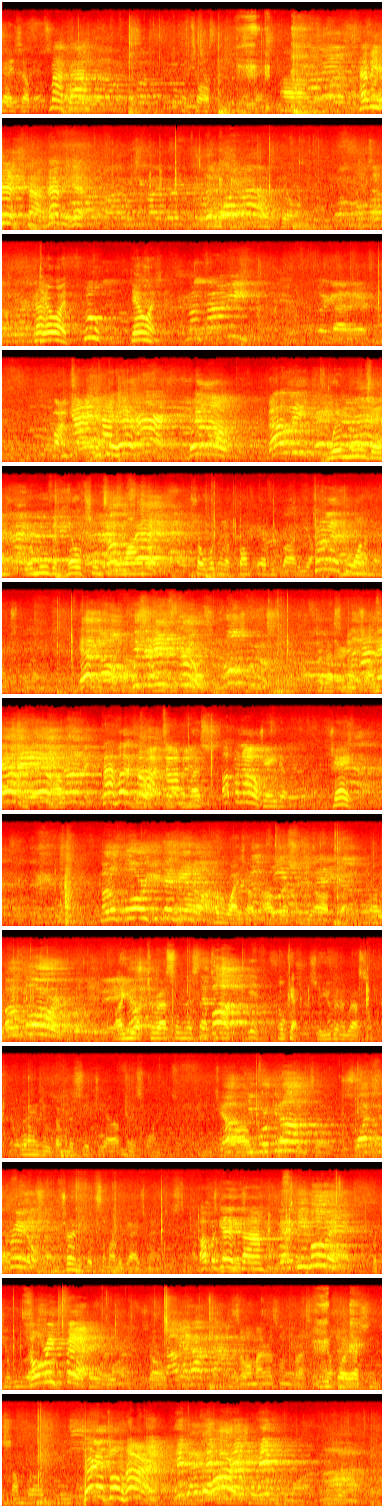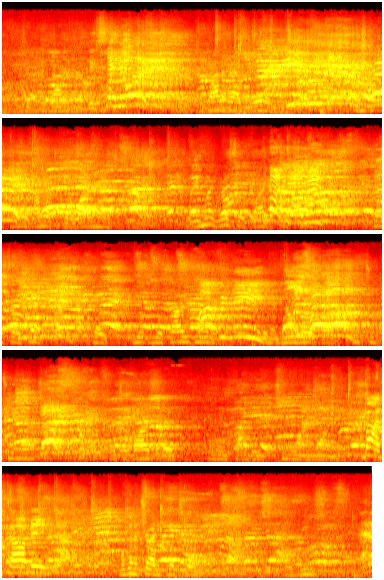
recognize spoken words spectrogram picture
guys up. Come on, Tom. That's all. Um, heavy hits, Tom. Heavy hits. Dylan, Scoop. Dylan, Come on, Tommy. I got it. Come on. Get your hit. Bail out. Valley. we're moving, we're moving Hilch into the lineup, so we're gonna bump everybody up. You want to match them. Yep. Push your hands through. The rest of them. Let it go. Tommy. Unless Up and out. Jada, Jay, Cuddle forward. Get that hand off. otherwise I'll, I'll wrestle you up. Cuddle forward. Are you up to wrestling this Step up. time? Okay, so you're gonna wrestle. What I'm gonna do is I'm gonna sit you out in this one. tomorrow Keep working up. Just watch the cradle. I'm trying to get some other guys matches tonight. Up again, Tom. You gotta keep moving. But you'll be Don't reach back. Some Turn it to him hard. You gotta go hard. you. You, gotta have, you. Keep it right there. I want to get a lot of matches. You might wrestle five. Come on, Tommy. That's okay. Okay, you'll, you'll probably Off your knee. number of uh, two, two, two. It's a varsity, and then probably two on one. Come on, Tommy. We're gonna try to get to at least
